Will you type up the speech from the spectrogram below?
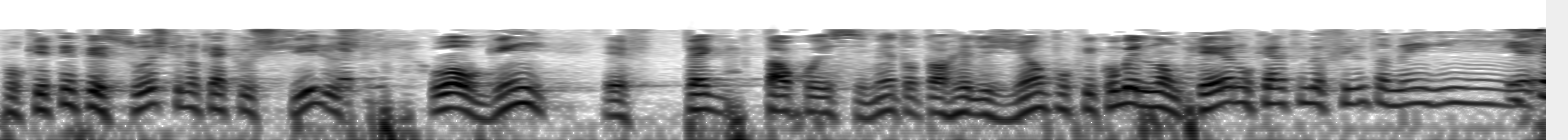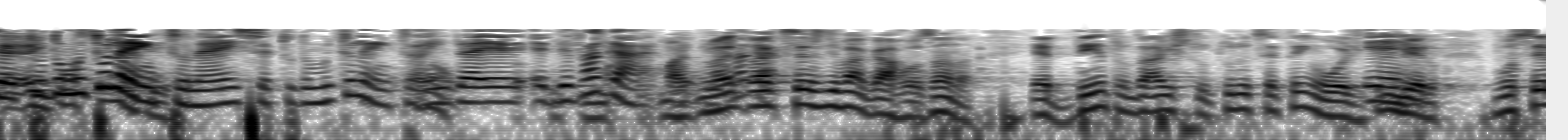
Porque tem pessoas que não querem que os filhos É ou alguém pegue tal conhecimento ou tal religião, porque como ele não quer, eu não quero que meu filho também. Isso é, tudo muito lento, né? Isso é tudo muito lento. Não. Ainda é, é devagar. Mas é não é, não é devagar. que seja devagar, Rosana. É dentro da estrutura que você tem hoje. É. Primeiro, você,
